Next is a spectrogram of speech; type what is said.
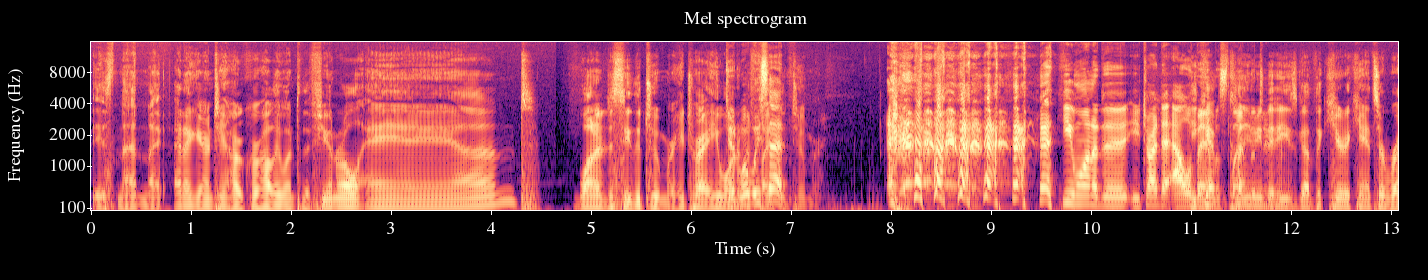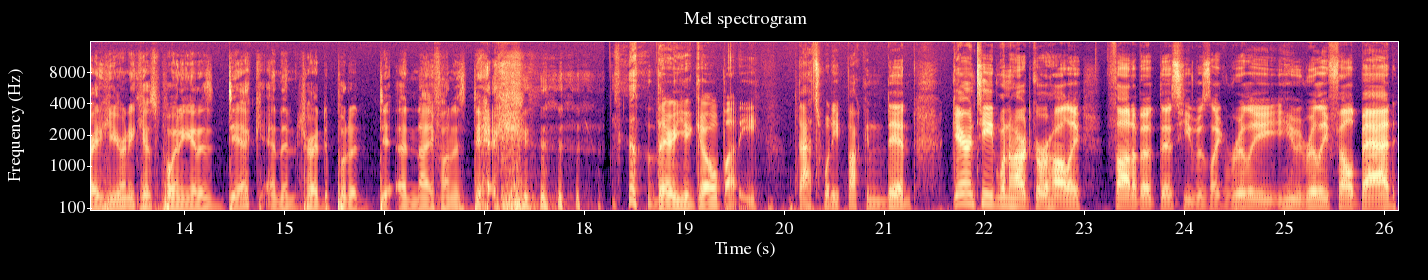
isn't that nice? And I guarantee Hardcore Holly went to the funeral and wanted to see the tumor. He tried. He wanted what to we fight said. the tumor. he wanted to. He tried to He Alabama kept slam claiming that he's got the cure to cancer right here, and he kept pointing at his dick, and then tried to put a, di- a knife on his dick. there you go, buddy. That's what he fucking did. Guaranteed. When Hardcore Holly thought about this, he was like really. He really felt bad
